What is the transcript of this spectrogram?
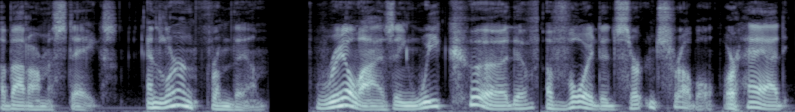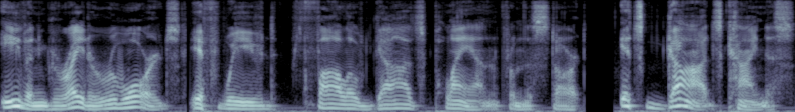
about our mistakes and learn from them, realizing we could have avoided certain trouble or had even greater rewards if we'd followed God's plan from the start. It's God's kindness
